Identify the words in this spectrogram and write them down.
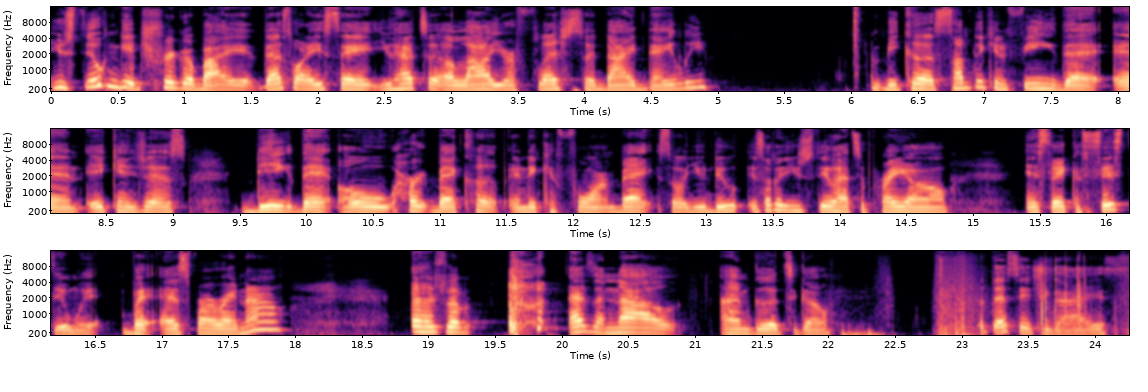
You still can get triggered by it. That's why they say you have to allow your flesh to die daily because something can feed that and it can just dig that old hurt back up and it can form back. So you do it's something you still have to pray on and stay consistent with. But as far right now, as of as of now, I'm good to go. But that's it, you guys.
